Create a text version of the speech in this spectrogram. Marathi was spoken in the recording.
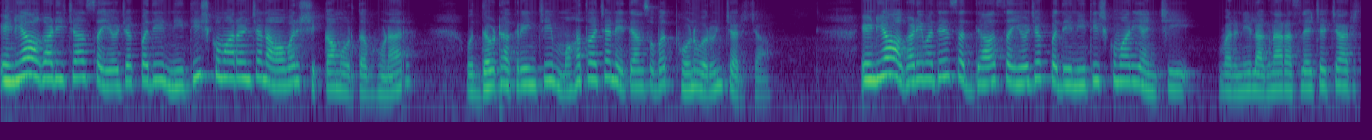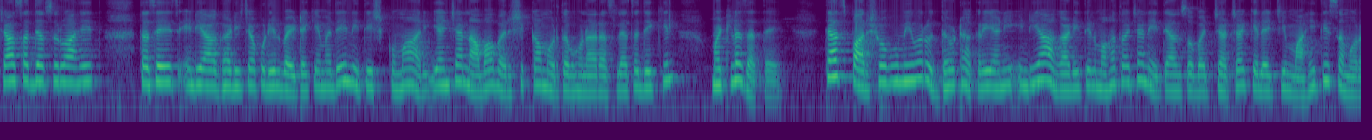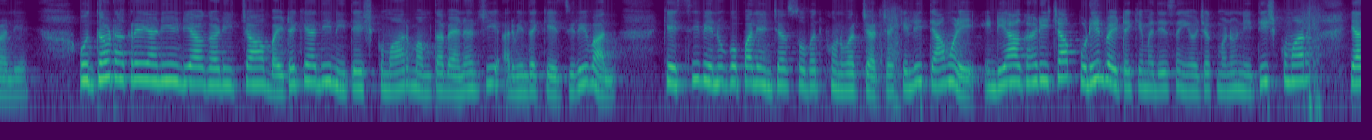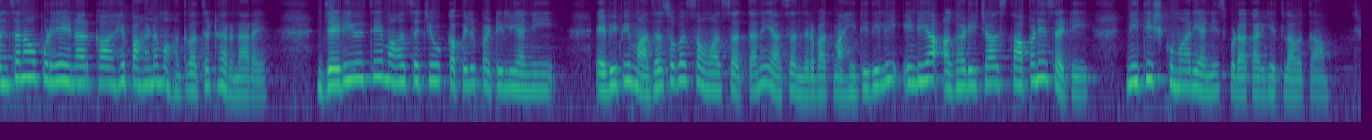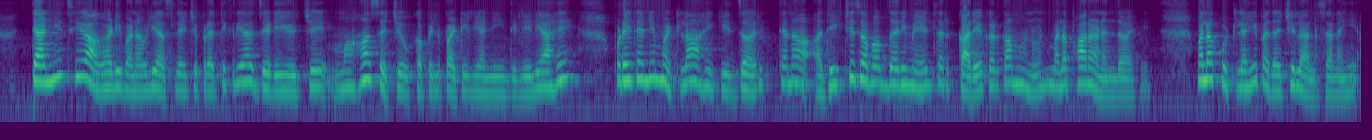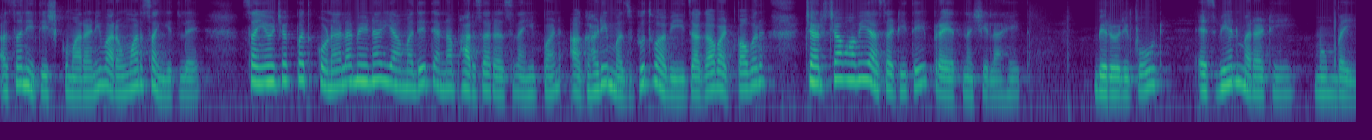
इंडिया आघाडीच्या संयोजकपदी नितीश कुमारांच्या नावावर शिक्कामोर्तब होणार? उद्धव ठाकरेंची महत्त्वाच्या नेत्यांसोबत फोनवरून चर्चा. इंडिया आघाडीमध्ये सध्या संयोजकपदी नितीश कुमार यांची वर्णी लागणार असल्याच्या चर्चा सध्या सुरू आहेत. तसेच इंडिया आघाडीच्या पुढील बैठकीमध्ये नितीश कुमार यांच्या नावावर शिक्कामोर्तब होणार असल्याचं देखील म्हटलं जातं आहे त्याच पार्श्वभूमीवर उद्धव ठाकरे यांनी इंडिया आघाडीतील महत्त्वाच्या नेत्यांसोबत चर्चा केल्याची माहिती समोर आली आहे. उद्धव ठाकरे यांनी इंडिया आघाडीच्या बैठकीआधी नितेश कुमार ममता बॅनर्जी अरविंद केजरीवाल के सी वेणुगोपाल यांच्यासोबत फोनवर चर्चा केली. त्यामुळे इंडिया आघाडीच्या पुढील बैठकीमध्ये संयोजक म्हणून नितीश कुमार यांचं नाव पुढे येणार का हे पाहणं महत्त्वाचं ठरणार आहे. जे डी यूचे महासचिव कपिल पटेल यांनी ए बी पी माझासोबत संवाद साधताना या संदर्भात माहिती दिली. इंडिया आघाडीच्या स्थापनेसाठी नितीश कुमार यांनीच पुढाकार घेतला होता. त्यांनीच ही आघाडी बनवली असल्याची प्रतिक्रिया जे डी यूचे महासचिव कपिल पाटील यांनी दिलेली आहे. पुढे त्यांनी म्हटलं आहे की जर त्यांना अधिकची जबाबदारी मिळेल तर कार्यकर्ता म्हणून मला फार आनंद आहे. मला कुठल्याही पदाची लालसा नाही असं नितीश कुमारांनी वारंवार सांगितलं आहे संयोजकपद कोणाला मिळणार यामध्ये त्यांना फारसा रस नाही पण आघाडी मजबूत व्हावी जागा वाटपावर चर्चा व्हावी यासाठी ते प्रयत्नशील आहेत. Bureau report S B N Marathi Mumbai.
